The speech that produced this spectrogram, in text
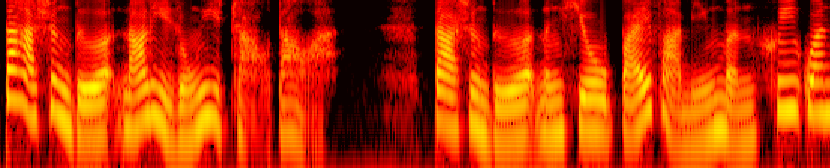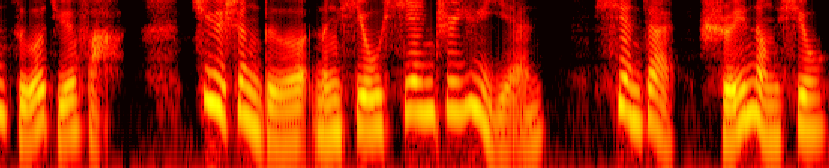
大圣德哪里容易找到啊？大圣德能修白法明门黑观则觉法，巨圣德能修先知预言。现在谁能修？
